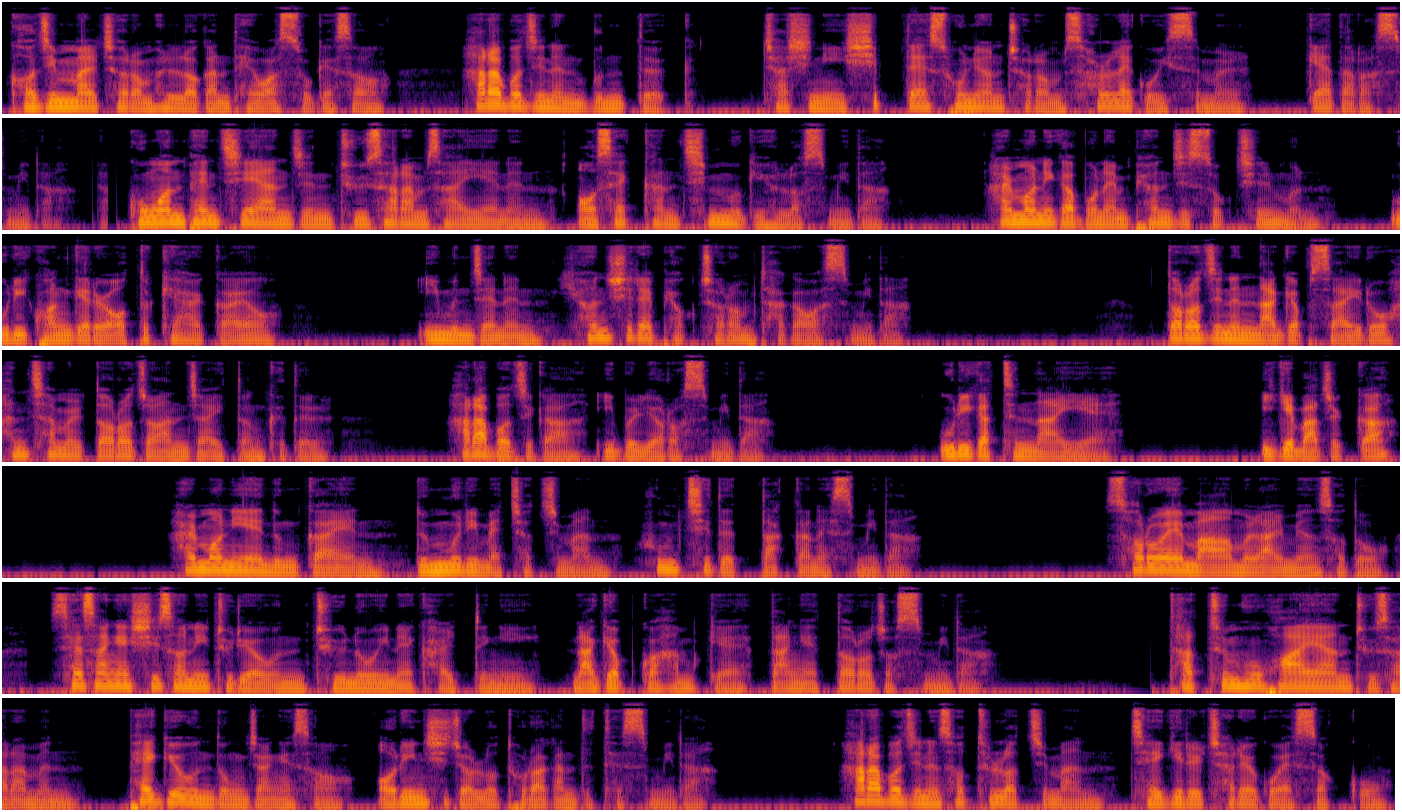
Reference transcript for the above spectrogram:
거짓말처럼 흘러간 대화 속에서 할아버지는 문득 자신이 10대 소년처럼 설레고 있음을 깨달았습니다. 공원 벤치에 앉은 두 사람 사이에는 어색한 침묵이 흘렀습니다. 할머니가 보낸 편지 속 질문, 우리 관계를 어떻게 할까요? 이 문제는 현실의 벽처럼 다가왔습니다. 떨어지는 낙엽 사이로 한참을 떨어져 앉아 있던 그들, 할아버지가 입을 열었습니다. 우리 같은 나이에 이게 맞을까? 할머니의 눈가엔 눈물이 맺혔지만 훔치듯 닦아냈습니다. 서로의 마음을 알면서도 세상의 시선이 두려운 두 노인의 갈등이 낙엽과 함께 땅에 떨어졌습니다. 다툼 후 화해한 두 사람은 폐교 운동장에서 어린 시절로 돌아간 듯 했습니다. 할아버지는 서툴렀지만 제기를 차려고 애썼고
